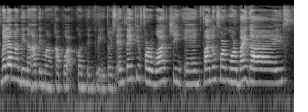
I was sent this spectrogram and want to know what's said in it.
malaman din ng ating mga kapwa content creators. And thank you for watching and follow for more. Bye guys.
